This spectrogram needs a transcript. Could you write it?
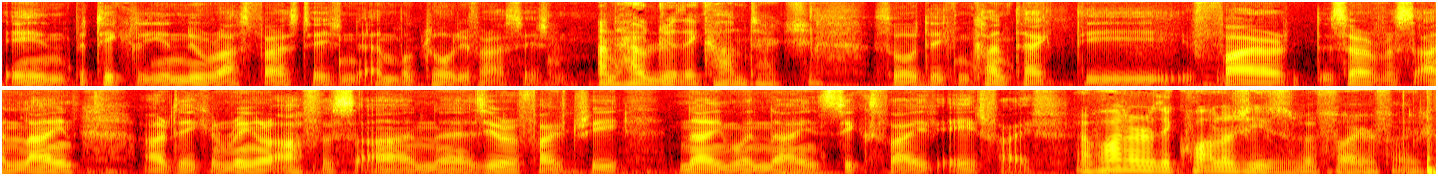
in particularly in New Ross Fire Station and Bunclody Fire Station. And how do they contact you? So they can contact the fire service online or they can ring our office on uh, 053 919 6585. And what are the qualities of a firefighter?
